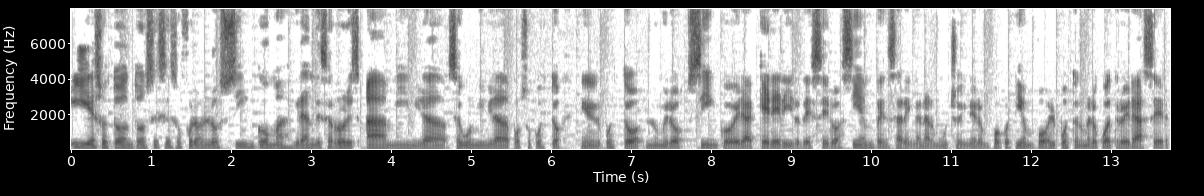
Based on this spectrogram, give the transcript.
Y eso es todo entonces, esos fueron los 5 más grandes errores a mi mirada, según mi mirada por supuesto. En el puesto número 5 era querer ir de 0 a 100, pensar en ganar mucho dinero en poco tiempo. El puesto número 4 era hacer,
